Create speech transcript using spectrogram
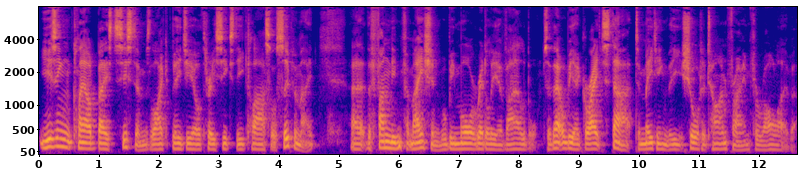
Using cloud based systems like BGL 360, Class, or Supermate uh, the fund information will be more readily available. So that will be a great start to meeting the shorter time frame for rollover.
